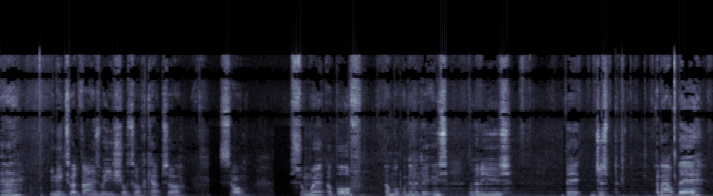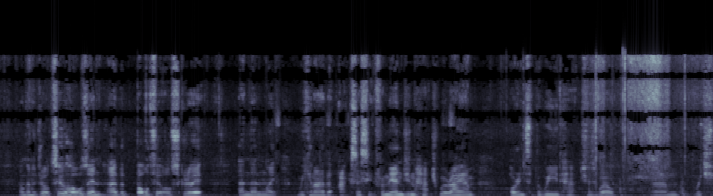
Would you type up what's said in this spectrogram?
uh, you need to advise where your shut off caps are. So somewhere above and what we're going to do is we're going to use the just about there I'm going to drill two holes in either bolt it or screw it and then like we can either access it from the engine hatch where I am or into the weed hatch as well um, which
